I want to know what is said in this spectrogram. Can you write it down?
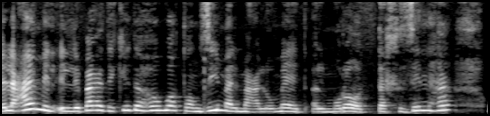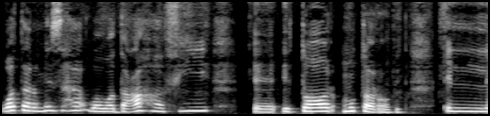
العامل اللي بعد كده هو تنظيم المعلومات المراد تخزينها وترميزها ووضعها في آه، إطار مترابط. ال-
